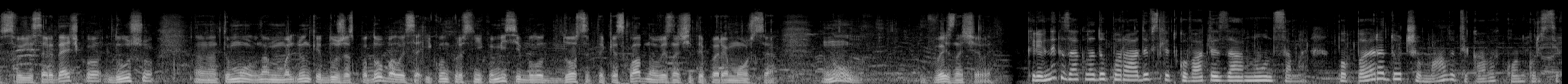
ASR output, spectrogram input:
своє сердечко, душу. Тому нам малюнки дуже сподобалися, і конкурсній комісії було досить таки складно визначити переможця. Ну, визначили. Керівник закладу порадив слідкувати за анонсами. Попереду чимало цікавих конкурсів.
